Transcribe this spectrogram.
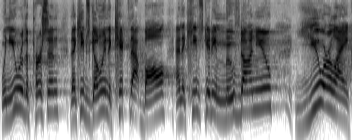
when you are the person that keeps going to kick that ball and it keeps getting moved on you, you are like,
